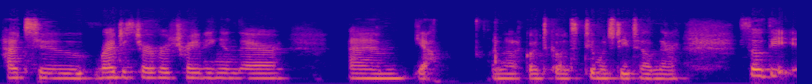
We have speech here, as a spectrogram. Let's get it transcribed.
how to register for training in there. Um, yeah, I'm not going to go into too much detail in there. So the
